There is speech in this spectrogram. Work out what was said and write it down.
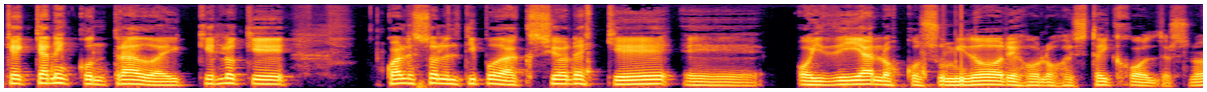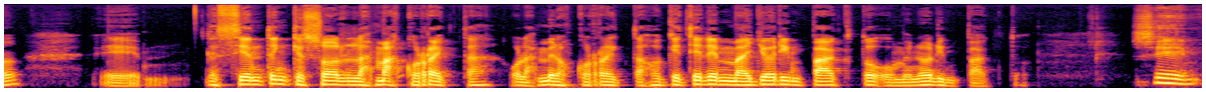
¿qué, ¿qué, han encontrado ahí? ¿Qué es lo que, cuáles son el tipo de acciones que eh, hoy día los consumidores o los stakeholders, ¿no? Eh, sienten que son las más correctas o las menos correctas o que tienen mayor impacto o menor impacto. Sí,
